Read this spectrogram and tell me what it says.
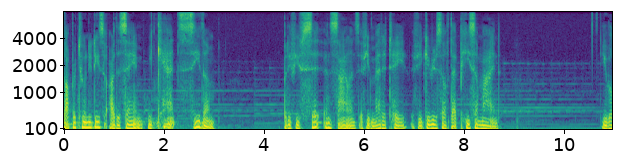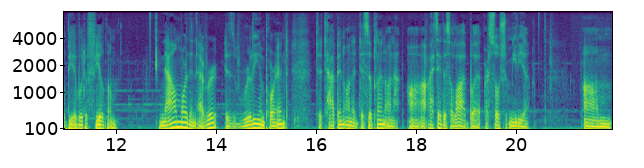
opportunities are the same. We can't see them. But if you sit in silence, if you meditate, if you give yourself that peace of mind, you will be able to feel them. Now more than ever is really important to tap in on a discipline on uh, I say this a lot, but our social media. Um,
